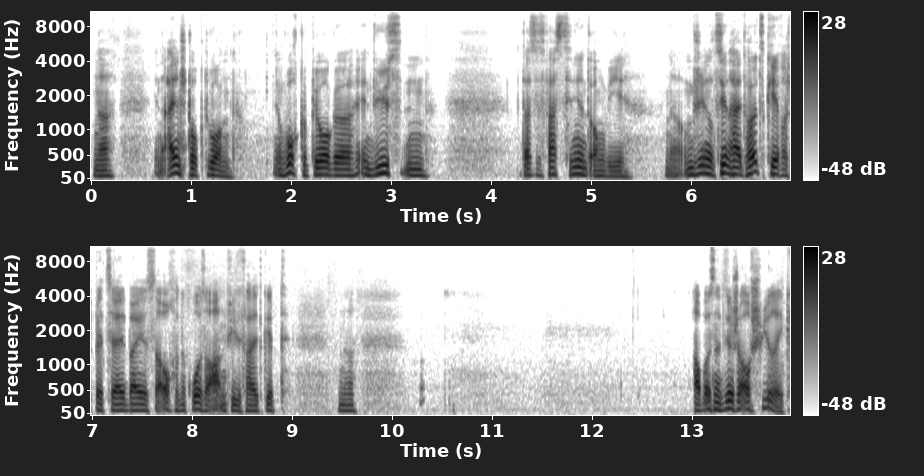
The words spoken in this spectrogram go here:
Ne? In allen Strukturen. Im Hochgebirge, in Wüsten. Das ist faszinierend irgendwie. Ne? Und mich interessieren halt Holzkäfer speziell, weil es auch eine große Artenvielfalt gibt. Ne? Aber es ist natürlich auch schwierig,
